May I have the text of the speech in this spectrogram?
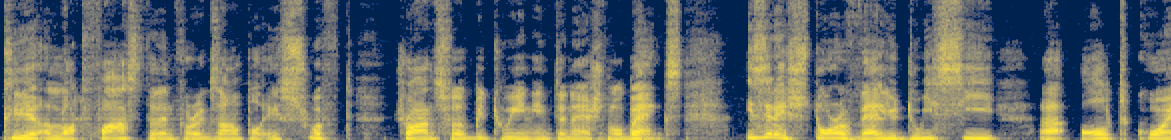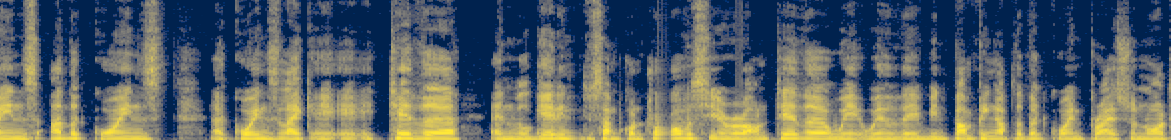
clear a lot faster than, for example, a SWIFT transfer between international banks. Is it a store of value? Do we see uh, altcoins, other coins, uh, coins like a, a, Tether, and we'll get into some controversy around Tether, where, whether they've been pumping up the Bitcoin price or not,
